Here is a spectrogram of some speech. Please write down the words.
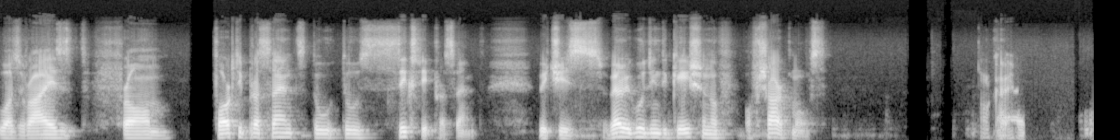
was raised from 40% to, to 60%, which is very good indication of, of sharp moves. Okay. Uh,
